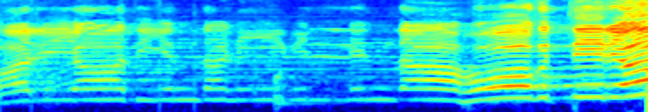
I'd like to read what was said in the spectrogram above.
ಮರ್ಯಾದೆಯಿಂದ ನೀವಿಲ್ಲಿಂದ ಹೋಗುತ್ತೀರೋ?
